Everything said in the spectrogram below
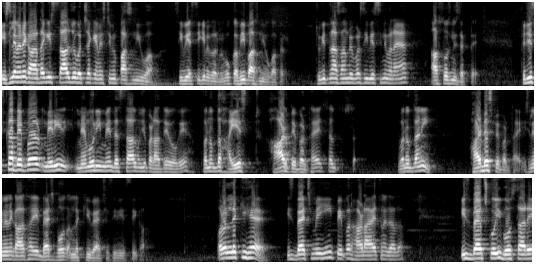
इसलिए मैंने कहा था कि इस साल जो बच्चा केमिस्ट्री में पास नहीं हुआ सी के पेपर में, वो कभी पास नहीं होगा फिर। क्योंकि इतना आसान पेपर सी ने बनाया, आप सोच नहीं सकते। फिजिक्स का पेपर मेरी मेमोरी में दस साल मुझे पढ़ाते हो गए one of the highest hard paper था सब वन ऑफ़ द नहीं हार्डेस्ट पेपर था इसलिए मैंने कहा था, ये बैच बहुत अनलक्की बैच है सी का। और अनलक्की है, इस बैच में ही पेपर हार्ड आया इतना ज़्यादा। इस बैच को ही बहुत सारे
